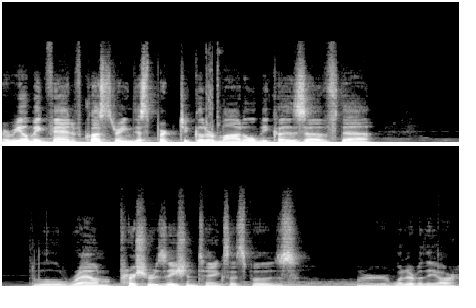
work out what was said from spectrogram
a real big fan of clustering this particular model because of the, the little round pressurization tanks, I suppose. Or whatever they are.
